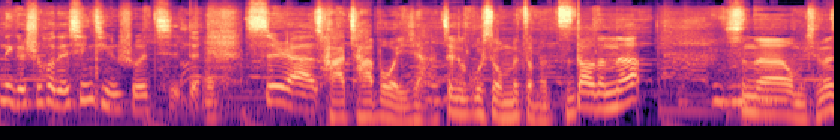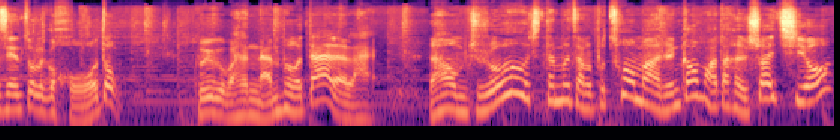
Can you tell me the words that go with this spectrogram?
那个时候的心情说起。对，虽然插插播一下，这个故事我们怎么知道的呢？是呢，我们前段时间做了个活动，鬼鬼把她男朋友带了来，然后我们就说哦，这男朋友长得不错嘛，人高马大，很帅气哦。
